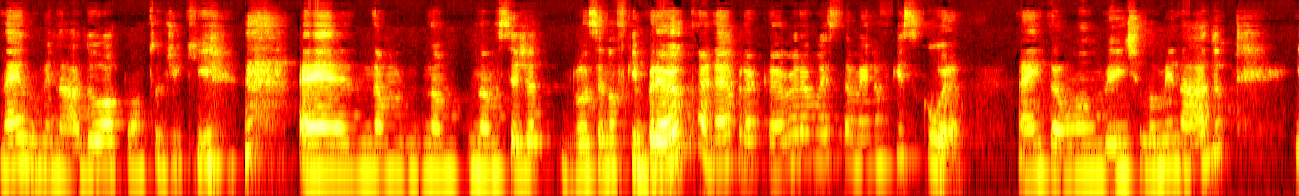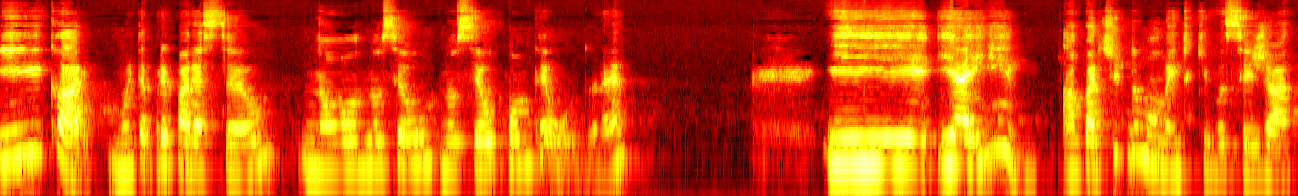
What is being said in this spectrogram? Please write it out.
né? Iluminado a ponto de que é, não, não, não seja, você não fique branca, né, para a câmera, mas também não fique escura, né? Então, um ambiente iluminado E, claro, muita preparação no, no, seu, no seu conteúdo, né? E, e aí, a partir do momento que você já,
